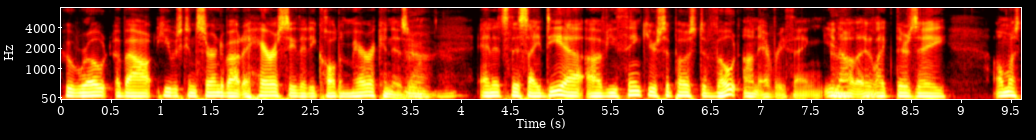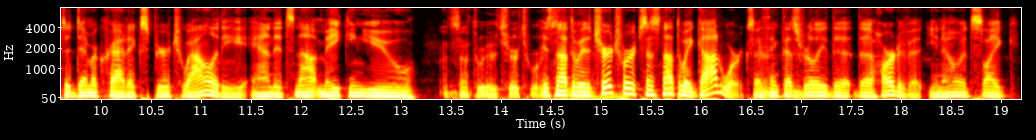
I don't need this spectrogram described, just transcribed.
who wrote about he was concerned about a heresy that he called Americanism. And it's this idea of you think you're supposed to vote on everything. You know, like there's a almost a democratic spirituality and it's not making you That's not the way the church works. it's not the way the church works and it's not the way God works. I think that's really the the heart of it, you know? It's like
